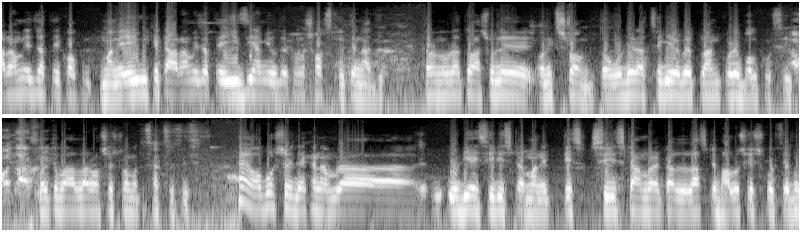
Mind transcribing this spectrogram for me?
আরামে যাতে কখন মানে এই উইকেটে আরামে যাতে ইজি আমি ওদের কোনো শর্টস খেলতে না দিই। কারণ ওরা তো আসলে অনেক স্ট্রং তো ওদের আছে গিয়ে এভাবে প্ল্যান করে বল করছি। হয়তো বা আল্লাহর অশেষ রহমতে সাকসেস হয়েছে। হ্যাঁ অবশ্যই দেখেন আমরা ওডিআই সিরিজটা মানে টেস্ট সিরিজটা আমরা একটা লাস্টে ভালো শেষ করছি এবং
